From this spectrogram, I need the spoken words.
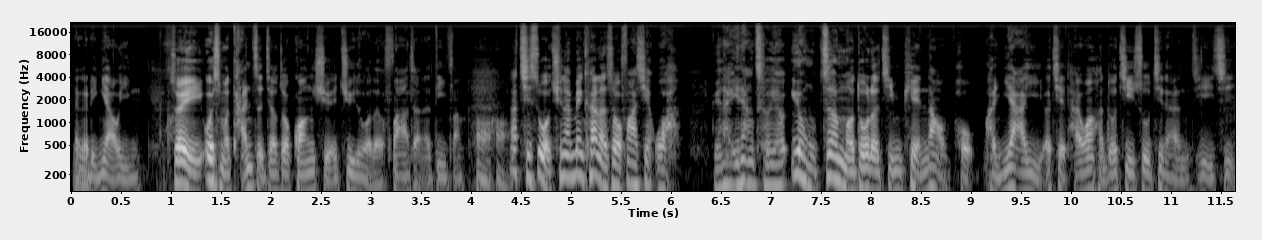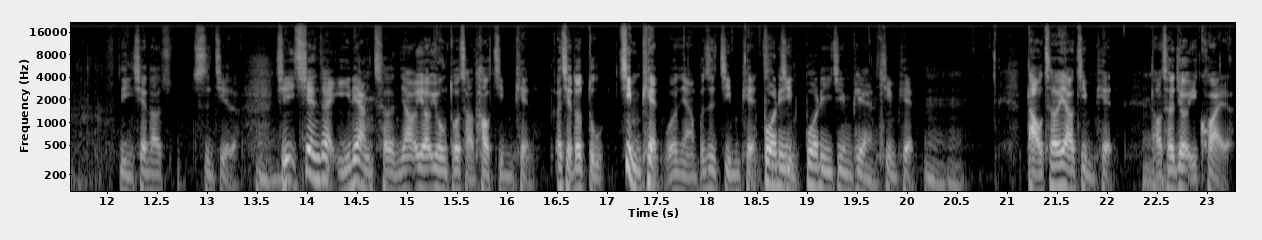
那个林耀英。所以为什么弹指叫做光学聚落的发展的地方？哦那其实我去那边看的时候，发现哇。原来一辆车要用这么多的晶片，那我很讶异，而且台湾很多技术竟然已经是领先到世界了。其实现在一辆车你要要用多少套晶片，而且都赌镜片，我讲不是晶片，玻璃玻璃镜片，镜片，嗯嗯，倒车要镜片。倒车就一块了，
